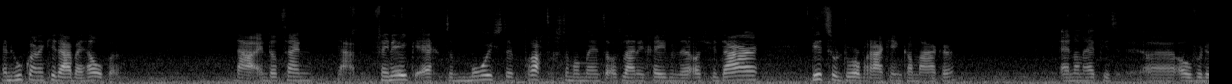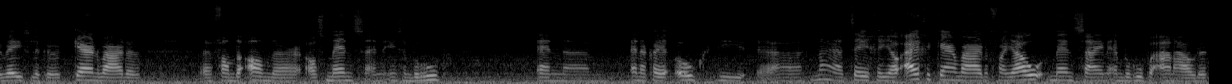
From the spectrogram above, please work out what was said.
En hoe kan ik je daarbij helpen? Nou, en dat zijn ja, vind ik echt de mooiste, prachtigste momenten als leidinggevende. Als je daar dit soort doorbraken in kan maken. En dan heb je het uh, over de wezenlijke kernwaarden uh, van de ander als mens en in zijn beroep. En uh, En dan kan je ook die uh, nou ja, tegen jouw eigen kernwaarden van jouw mens zijn en beroepen aanhouden.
